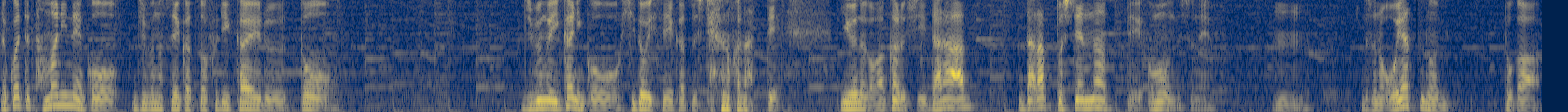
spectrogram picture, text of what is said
で、こうやってたまにね、こう、自分の生活を振り返ると、自分がいかにこう、ひどい生活してるのかなって いうのがわかるし、だら、だらっとしてんなって思うんですよね。うん。で、そのおやつの、とか、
